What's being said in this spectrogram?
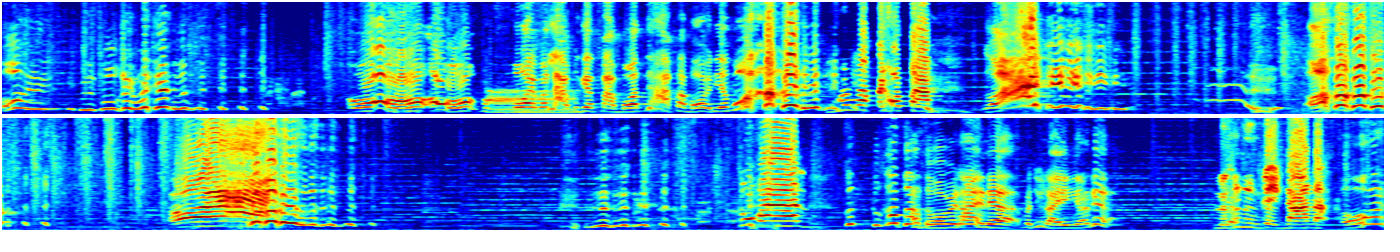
โอ้ยกูจะสู้ใครวะเนี่ย โอ้โหโอ้โหบอยวันหลังมึงแกปราบบอสหาปราบบอสแบบนี้บอยมึงอะไปคนปรับว้ายอ๋อโอ้ยสู้มันกูกูเข้าตาตัวไม่ได้เนี่ย มันอยู่ไหนอีกแล้วเนี่ย เหลือครึ่งหนึ่งกับอีกนานอะ โอ้ย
